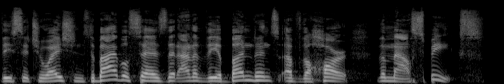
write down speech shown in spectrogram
these situations. The bible says that out of the abundance of the heart the mouth speaks.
